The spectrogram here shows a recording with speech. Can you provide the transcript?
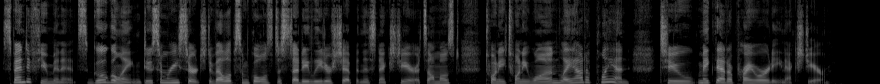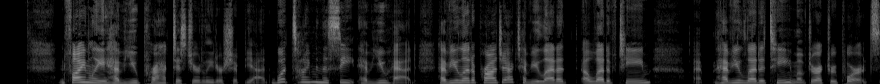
Spend a few minutes Googling, do some research, develop some goals to study leadership in this next year. It's almost 2021. Lay out a plan to make that a priority next year. And finally, have you practiced your leadership yet? What time in the seat have you had? Have you led a project? Have you led a, a led a team? Have you led a team of direct reports?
